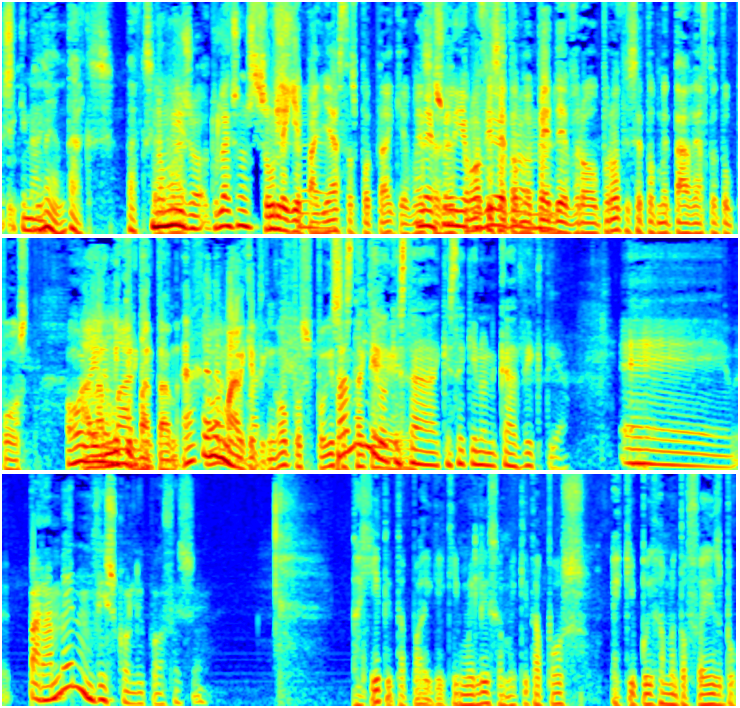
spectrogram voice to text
ξεκινάει. Ναι, εντάξει. εντάξει Νομίζω, τουλάχιστον. Σου στους, λέγε ε, παλιά στα σποτάκια ναι, μέσα, σου ναι, λέγε από πρόθυσε δύο το ευρώ, με 5 ναι. ευρώ, πρόθυσε το μετάδε αυτό το post. Όλα Αλλά είναι μην την marketing. πατάνε. Αχ, Όλα είναι είναι marketing, όπως πολύ Πάμε σωστά λίγο και στα, και στα κοινωνικά δίκτυα. Ε, παραμένουν δύσκολη υπόθεση. Ταχύτητα πάει και εκεί μιλήσαμε. Κοίτα πώς εκεί που είχαμε το facebook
